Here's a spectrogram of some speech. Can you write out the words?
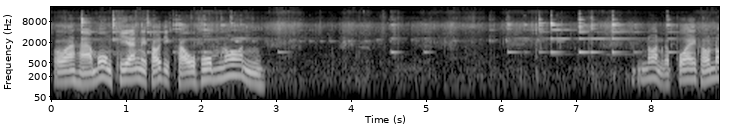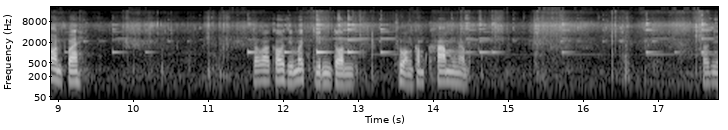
เพราะว่าหาโมงเที่ยงเนี่ยเขาที่เขาโฮมนอน นอนกับปล่อยเขานอนไป แต่ว่าเขาสิมากินตอนช่วงค่ำๆครับ เขาสิ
